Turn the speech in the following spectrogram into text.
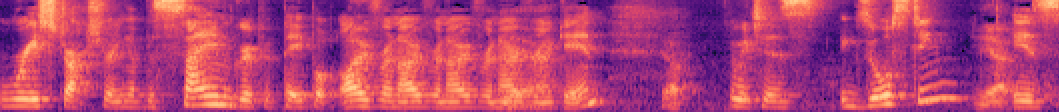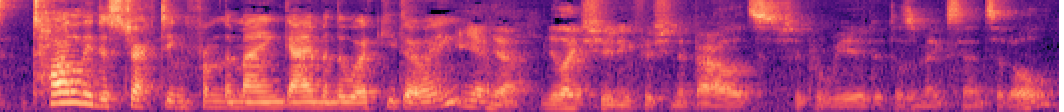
restructuring of the same group of people over and over and over and over Yeah. again. Yep. Which is exhausting, Yeah. is totally distracting from the main game and the work you're doing. Yeah. Yeah, you're like shooting fish in a barrel. It's super weird. It doesn't make sense at all.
